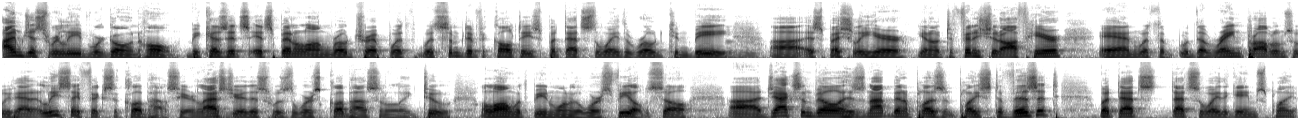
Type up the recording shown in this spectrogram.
I'm just relieved we're going home because it's it's been a long road trip with with some difficulties, but that's the way the road can be, mm-hmm. uh, especially here. You know, to finish it off here and with the with the rain problems we've had, at least they fixed the clubhouse here. Last mm-hmm. year, this was the worst clubhouse in the league too, along with being one of the worst fields. So. Uh, Jacksonville has not been a pleasant place to visit, but that's that's the way the game's played.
